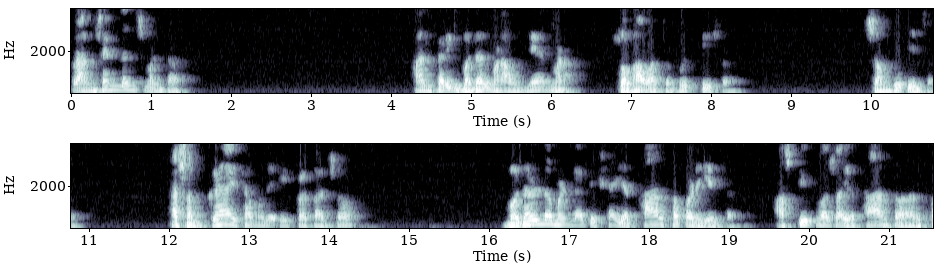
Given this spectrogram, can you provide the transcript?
ट्रान्सेंडन्स म्हणतात. आंतरिक बदल म्हणा उन्नयन म्हणा स्वभावाचं वृत्तीचं समजुतीचं ह्या सगळ्या याच्यामध्ये एक प्रकारचं बदलणं म्हणण्यापेक्षा यथार्थपणे येतं अस्तित्वाचा यथार्थ अर्थ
